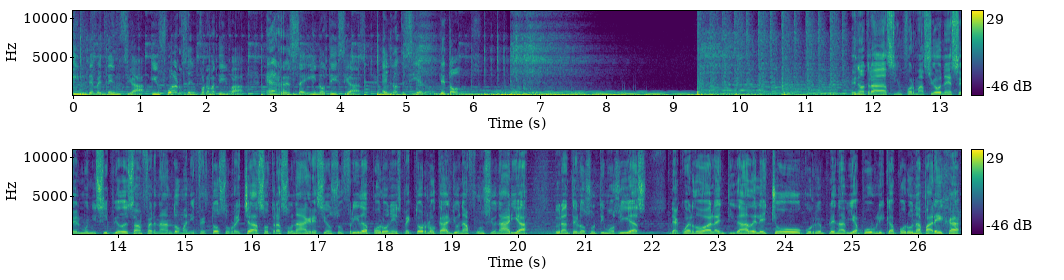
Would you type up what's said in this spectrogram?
Independencia y fuerza informativa. RCI Noticias, el noticiero de todos. En otras informaciones, el municipio de San Fernando manifestó su rechazo tras una agresión sufrida por un inspector local y una funcionaria durante los últimos días. De acuerdo a la entidad, el hecho ocurrió en plena vía pública por una pareja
